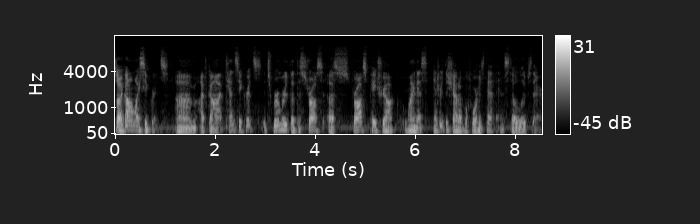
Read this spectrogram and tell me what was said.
So I got all my secrets. Um, I've got 10 secrets. It's rumored that the Strauss, uh, Strauss patriarch Linus entered the shadow before his death and still lives there.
